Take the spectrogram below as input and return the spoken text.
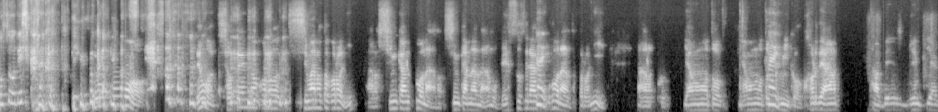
妄想でしかなかったっていうのがあります。もう、でも書店のこの島のところに、あの、新刊コーナーの、新刊なんならもうベストセラーコーナーのところに、あの、山本、山本久美子、これであなた、便便秘や、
